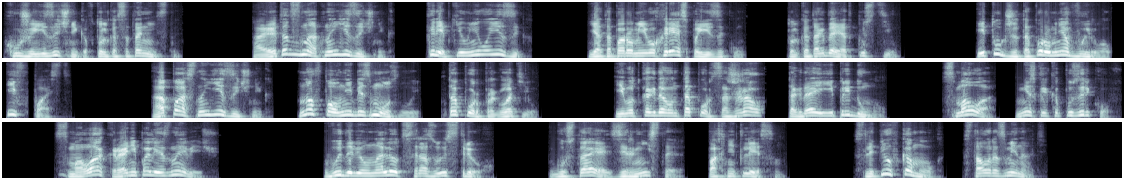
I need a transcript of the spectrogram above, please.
Хуже язычников только сатанисты. А этот знатный язычник. Крепкий у него язык. Я топором его хрясь по языку. Только тогда я отпустил. И тут же топор у меня вырвал. И в пасть. Опасный язычник, но вполне безмозглый. Топор проглотил. И вот когда он топор сожрал, тогда я и придумал. Смола, несколько пузырьков. Смола – крайне полезная вещь. Выдавил на лед сразу из трех. Густая, зернистая, пахнет лесом. Слепил в комок, стал разминать.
